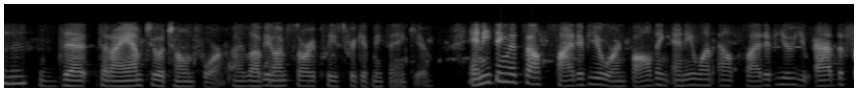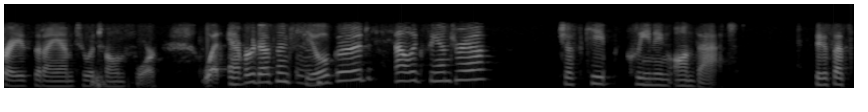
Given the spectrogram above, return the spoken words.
Mm-hmm. that that I am to atone for. I love you. I'm sorry. Please forgive me. Thank you. Anything that's outside of you or involving anyone outside of you, you add the phrase that I am to atone for. Whatever doesn't feel good, Alexandria, just keep cleaning on that. Because that's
